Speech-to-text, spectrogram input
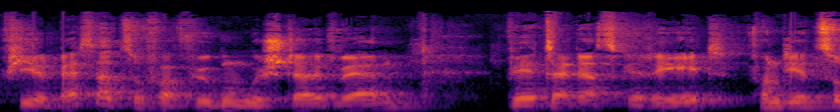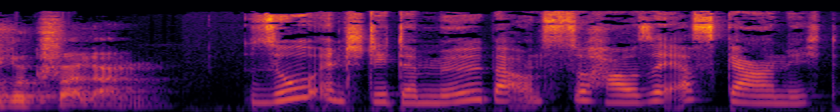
viel besser zur Verfügung gestellt werden, wird er das Gerät von dir zurückverlangen. So entsteht der Müll bei uns zu Hause erst gar nicht.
